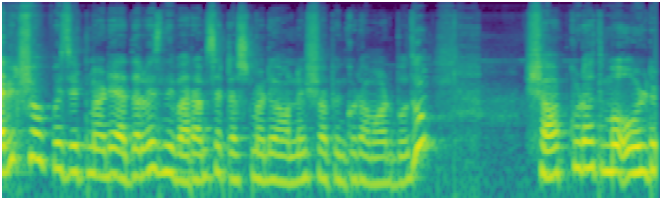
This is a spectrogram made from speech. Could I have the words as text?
ಡೈರೆಕ್ಟ್ ಶಾಪ್ ವಿಸಿಟ್ ಮಾಡಿ ಅದರ್ವೈಸ್ ನೀವು ಆರಾಮ್ಸೆ ಟೆಸ್ಟ್ ಮಾಡಿ ಆನ್ಲೈನ್ ಶಾಪಿಂಗ್ ಕೂಡ ಮಾಡ್ಬೋದು. ಶಾಪ್ ಕೂಡ ತುಂಬ ಓಲ್ಡ್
